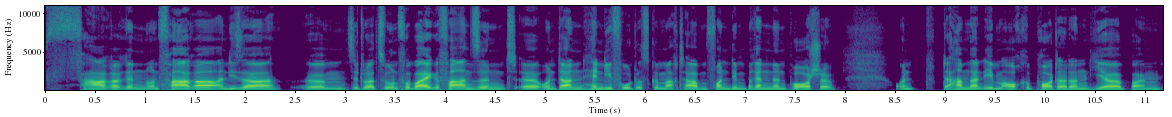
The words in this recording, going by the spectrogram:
Fahrerinnen und Fahrer an dieser ähm, Situation vorbeigefahren sind äh, und dann Handyfotos gemacht haben von dem brennenden Porsche. Und da haben dann eben auch Reporter dann hier beim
